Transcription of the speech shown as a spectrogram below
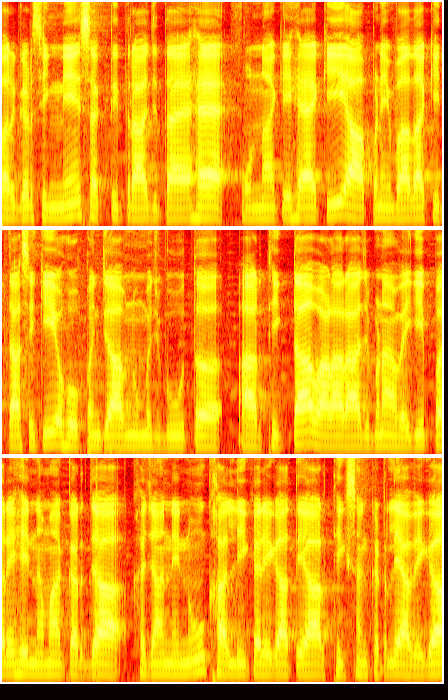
ਪ੍ਰਗਟ ਸਿੰਘ ਨੇ ਸਖਤ ਇਤਰਾਜ਼ ਜਤਾਇਆ ਹੈ। ਉਹਨਾਂ ਕਿਹਾ ਕਿ ਆਪ ਨੇ ਵਾਅਦਾ ਕੀਤਾ ਸੀ ਕਿ ਉਹ ਪੰਜਾਬ ਨੂੰ ਮਜ਼ਬੂਤ ਆਰਥਿਕਤਾ ਵਾਲਾ ਰਾਜ ਬਣਾਵੇਗੀ, ਪਰ ਇਹ ਨਵਾਂ ਕਰਜ਼ਾ ਖਜ਼ਾਨੇ ਨੂੰ ਖਾਲੀ ਕਰੇਗਾ ਤੇ ਆਰਥਿਕ ਸੰਕਟ ਲਿਆਵੇਗਾ।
